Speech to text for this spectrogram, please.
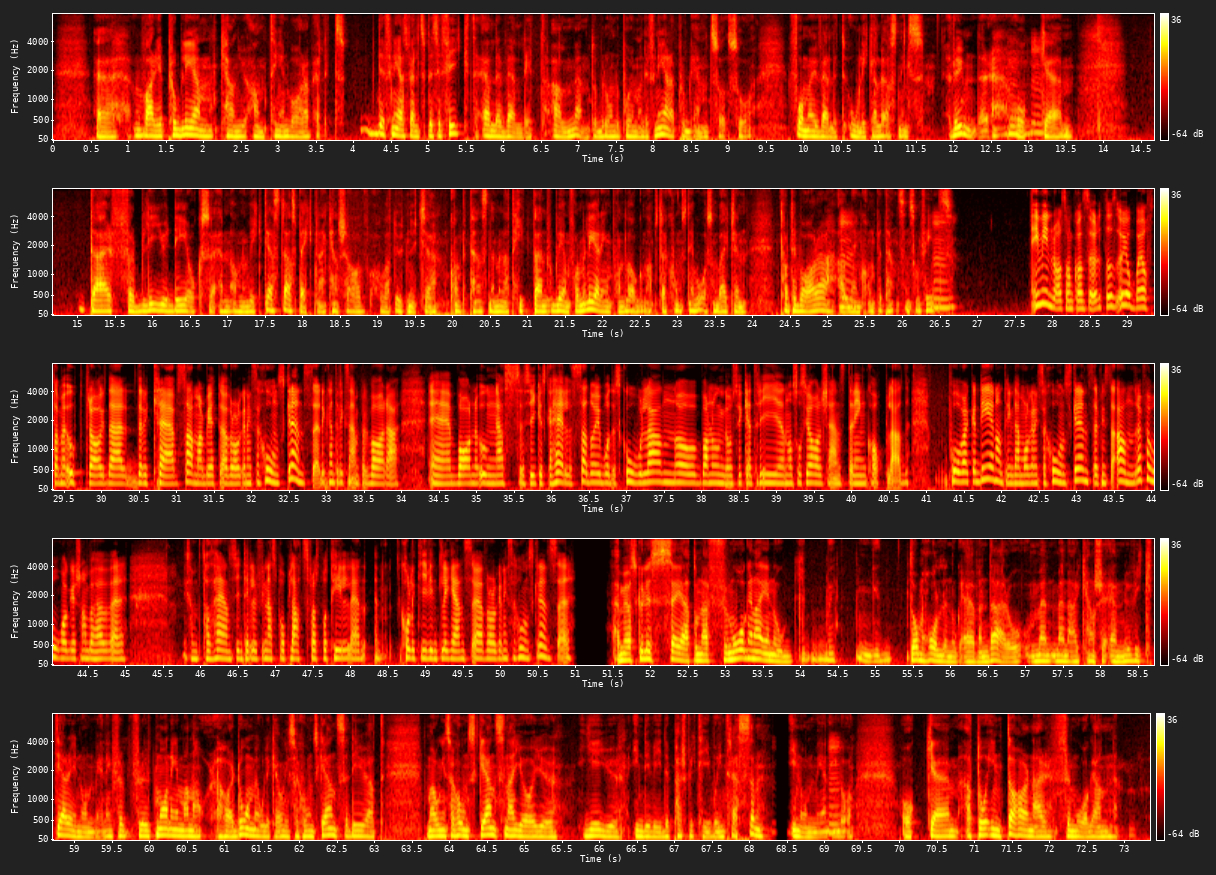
eh, varje problem kan ju antingen vara väldigt definieras väldigt specifikt eller väldigt allmänt och beroende på hur man definierar problemet så, så får man ju väldigt olika lösningsrymder. Mm. Och eh, därför blir ju det också en av de viktigaste aspekterna kanske av, av att utnyttja kompetensen, men att hitta en problemformulering på en lagom abstraktionsnivå som verkligen tar tillvara all mm. den kompetensen som finns. Mm. I min roll som konsult och jobbar jag ofta med uppdrag där, där det krävs samarbete över organisationsgränser. Det kan till exempel vara eh, barn och ungas psykiska hälsa. Då är både skolan och barn och ungdomspsykiatrin och socialtjänsten inkopplad. Påverkar det någonting, det här med organisationsgränser? Finns det andra förmågor som behöver liksom, tas hänsyn till eller finnas på plats för att få till en, en kollektiv intelligens över organisationsgränser? Jag skulle säga att de här förmågorna är nog de håller nog även där och, men, men är kanske ännu viktigare i någon mening. För, för utmaningen man har, då med olika organisationsgränser det är ju att de här organisationsgränserna gör ju, ger ju individer perspektiv och intressen i någon mening mm. då. Och eh, att då inte ha den här förmågan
